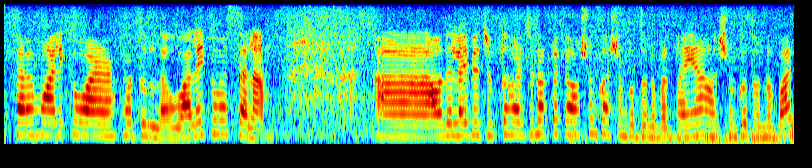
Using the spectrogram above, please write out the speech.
আসসালামু আলাইকুম রহমতুল্লাহ। ওয়ালাইকুম আসসালাম। আমাদের লাইভে যুক্ত হওয়ার জন্য আপনাকে অসংখ্য অসংখ্য ধন্যবাদ। ভাইয়া, অসংখ্য ধন্যবাদ।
